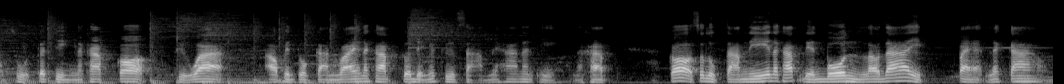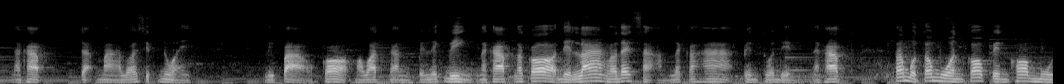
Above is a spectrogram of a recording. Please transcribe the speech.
2 สูตรก็จริงนะครับ ก็ถือว่าเอาเป็นตัวกันไว้นะครับ ตัวเด่นก็คือ 3 และ 5 นั่นเองนะครับ ก็สรุปตามนี้นะครับเด่นบนเราได้ 8 และ 9 นะครับ จะมา 110 หน่วย หรือเปล่าก็มาวัดกันเป็นเลขวิ่งนะครับ แล้วก็เด่นล่างเราได้ 3 และก็ 5 เป็นตัวเด่นนะครับทั้งหมดทั้งมวลก็เป็นข้อมูล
